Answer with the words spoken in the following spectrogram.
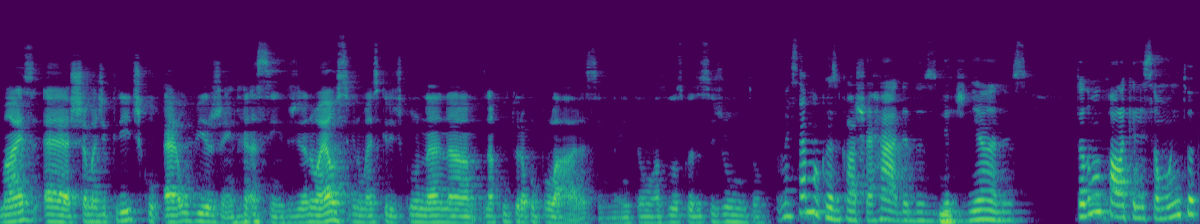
mais é, chama de crítico é o virgem, né, assim, o virginiano é o signo mais crítico né, na, na cultura popular, assim, né, então as duas coisas se juntam. Mas sabe uma coisa que eu acho errada dos virginianos? Todo mundo fala que eles são muito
